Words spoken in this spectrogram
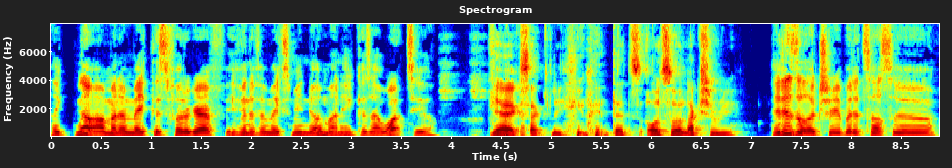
Like, no, I'm going to make this photograph even if it makes me no money because I want to. yeah, exactly. That's also a luxury. It is a luxury, but it's also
